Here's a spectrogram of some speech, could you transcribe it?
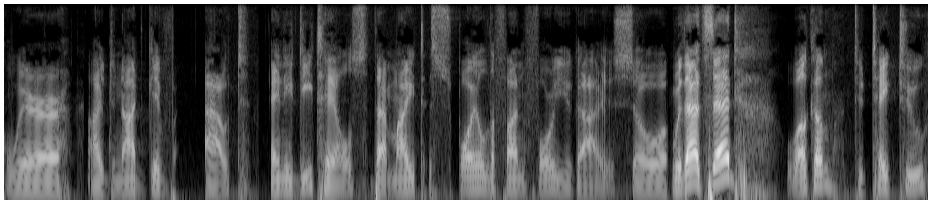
where I do not give out any details that might spoil the fun for you guys. So, with that said, welcome to Take Two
